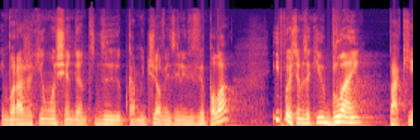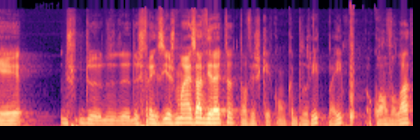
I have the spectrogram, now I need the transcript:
embora haja aqui um ascendente de. porque há muitos jovens irem viver para lá. E depois temos aqui o Belém, pá, que é dos, de, de, das freguesias mais à direita, talvez que é com Campo de Rico, aí, ou com Alvalade.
